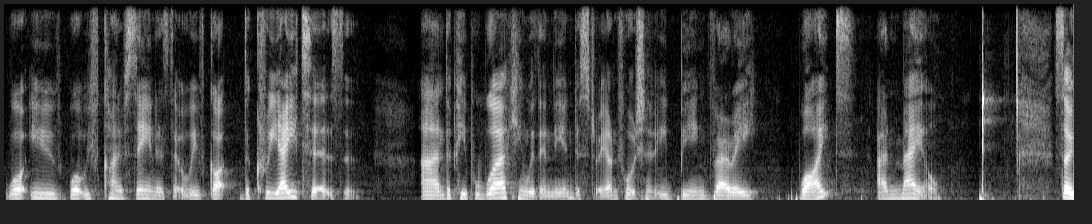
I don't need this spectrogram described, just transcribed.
what you what we've kind of seen is that we've got the creators and the people working within the industry, unfortunately, being very white and male. So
